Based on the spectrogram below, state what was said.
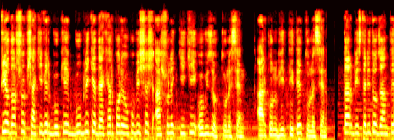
প্রিয় দর্শক, সাকিবের বুকে বুবলিকে দেখার পরে অপবিশ্বাস আসলে কি কি অভিযোগ তুলেছেন? আর কোন ভিত্তিতে তুলেছেন? তার বিস্তারিত জানতে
